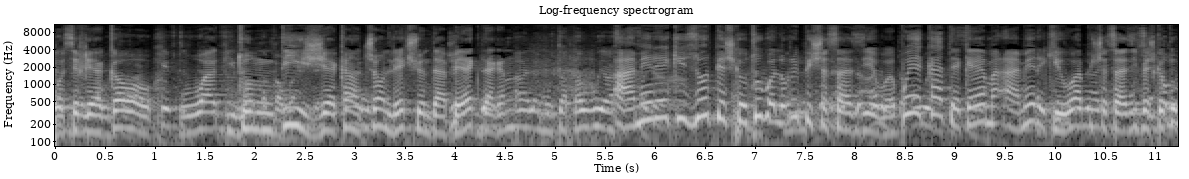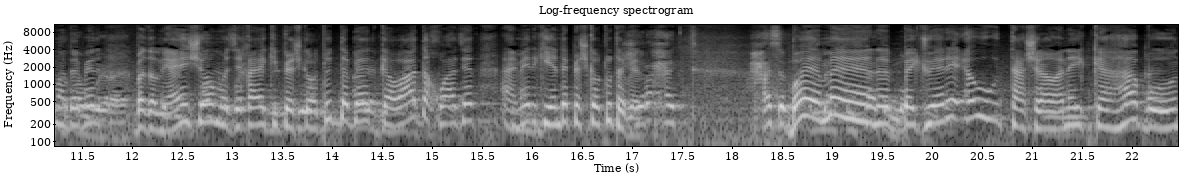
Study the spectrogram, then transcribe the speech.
مۆسیقیەکەەوە و توندی ژیەکان چۆن لێک شوێندا بەیەک دەگەن ئامێرێکی زۆر پێشکەوتوو بە لڕی پیشەسازیەوە بۆیە کاتێک ئێمە ئامێرێکی وا پیشەسازی پێشکەوتومان دەبێت بە دڵنیاییشەوە مۆسیقایەکی پێشکەوتوت دەبێت کەوا دەخوازێت ئامێرێکی هێندە پێشکەوتوتە بێت. بۆیە من او که بەگوێرە ئەو تاشراوانەی کە هەبوون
